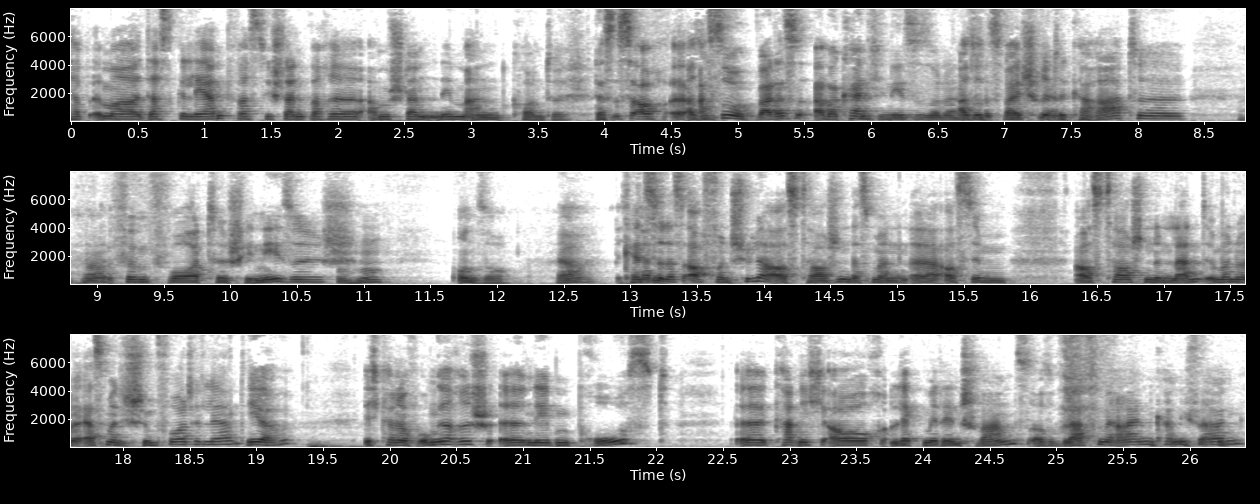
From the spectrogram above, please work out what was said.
habe immer das gelernt, was die Standwache am Stand nebenan konnte. Das ist auch, äh, ach so, war das aber kein Chinese, sondern Also zwei Schritte schnell. Karate, fünf Worte Chinesisch und so. Ja, ich Kennst du das auch von Schüleraustauschen, dass man äh, aus dem austauschenden Land immer nur erstmal die Schimpfworte lernt? Ja, ich kann auf Ungarisch äh, neben Prost äh, kann ich auch leck mir den Schwanz, also blas mir einen, kann ich sagen.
